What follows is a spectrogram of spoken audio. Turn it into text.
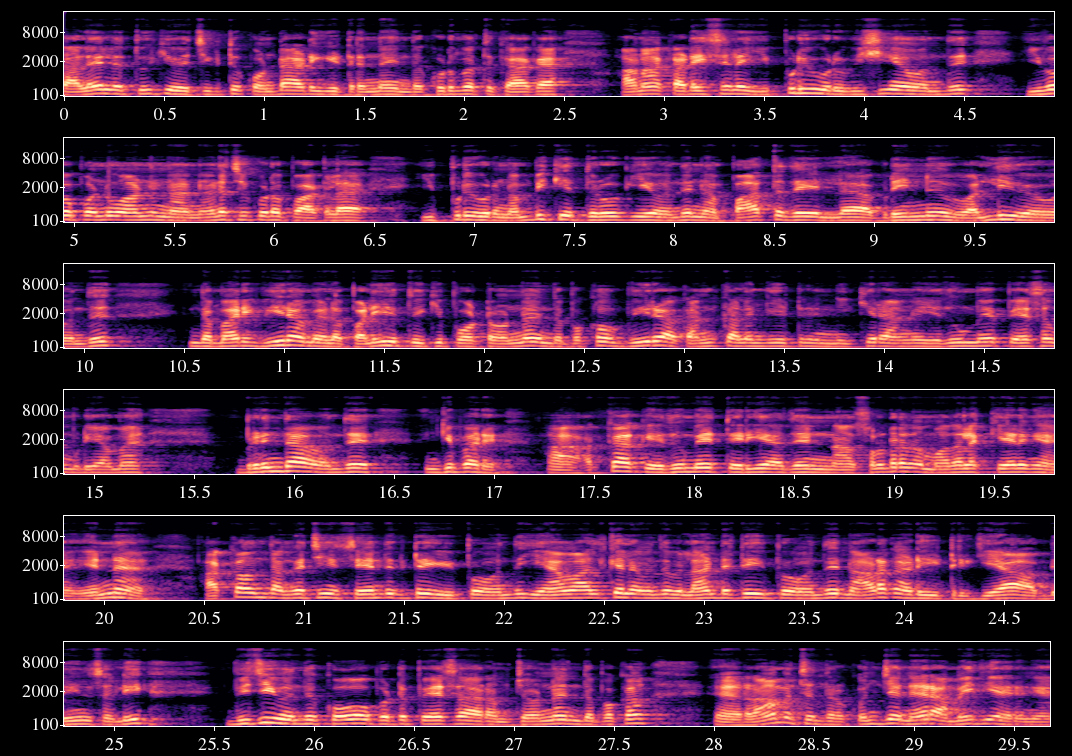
தலையில் தூக்கி வச்சுக்கிட்டு கொண்டாடிக்கிட்டு இருந்தேன் இந்த குடும்பத்துக்காக. ஆனால் கடைசியில் இப்படி ஒரு விஷயம் வந்து இவ பண்ணுவான்னு நான் நினச்சி கூட பார்க்கல. இப்படி ஒரு நம்பிக்கை துரோகியை வந்து நான் பார்த்ததே இல்லை அப்படின்னு வள்ளி வந்து இந்த மாதிரி வீரா மேலே பழியை தூக்கி போட்டோன்னே இந்த பக்கம் வீரா கண் கலங்கிட்டு நிற்கிறாங்க எதுவுமே பேச முடியாமல் பிருந்தா வந்து இங்கே பாரு அக்காவுக்கு எதுவுமே தெரியாதுன்னு நான் சொல்கிறத முதல்ல கேளுங்க. என்ன? அக்காவும் தங்கச்சியும் சேர்ந்துக்கிட்டு இப்போ வந்து என் வாழ்க்கையில் வந்து விளாண்டுட்டு இப்போ வந்து நாடகம் ஆடிக்கிட்டு இருக்கியா? அப்படின்னு சொல்லி விஜய் வந்து கோவப்பட்டு பேச ஆரம்பித்தோன்னே இந்த பக்கம் ராமச்சந்திரன் கொஞ்சம் நேரம் அமைதியாக இருங்க.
